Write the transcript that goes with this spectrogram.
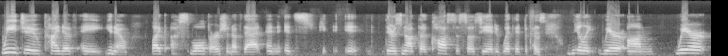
we do kind of a, you know, like a small version of that, and it's it. There's not the costs associated with it because sure. really we're um, we're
